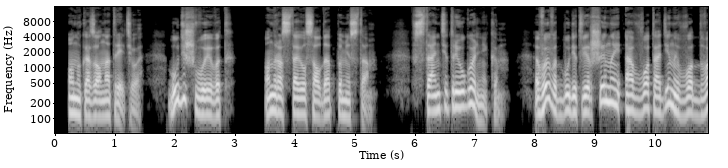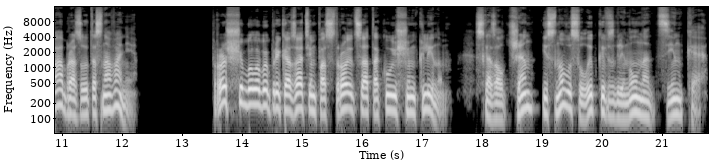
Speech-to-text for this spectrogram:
— он указал на третьего. «Будешь вывод». Он расставил солдат по местам. «Встаньте треугольником. Вывод будет вершиной, а ввод один и ввод два образуют основание». Проще было бы приказать им построиться атакующим клином. — сказал Чен и снова с улыбкой взглянул на Цзинке.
